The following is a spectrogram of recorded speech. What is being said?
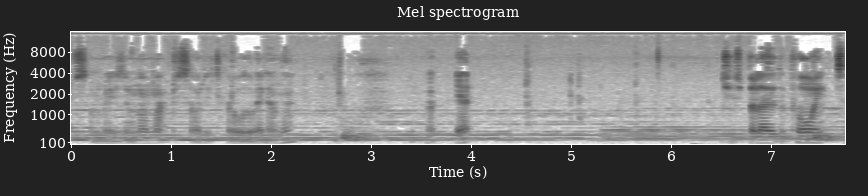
for some reason my map decided to go all the way down there. But yeah, just below the point,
